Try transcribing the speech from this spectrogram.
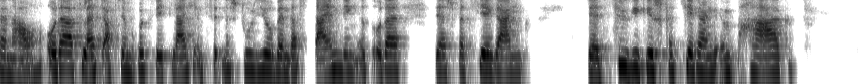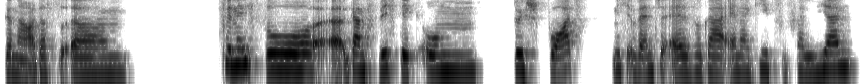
Genau. Oder vielleicht auf dem Rückweg gleich ins Fitnessstudio, wenn das dein Ding ist. Oder der Spaziergang, der zügige Spaziergang im Park. Genau, das ähm, finde ich so äh, ganz wichtig, um durch Sport nicht eventuell sogar Energie zu verlieren,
